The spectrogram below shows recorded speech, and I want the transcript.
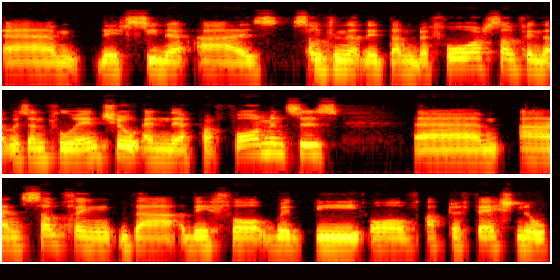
um, they've seen it as something that they'd done before, something that was influential in their performances, um, and something that they thought would be of a professional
